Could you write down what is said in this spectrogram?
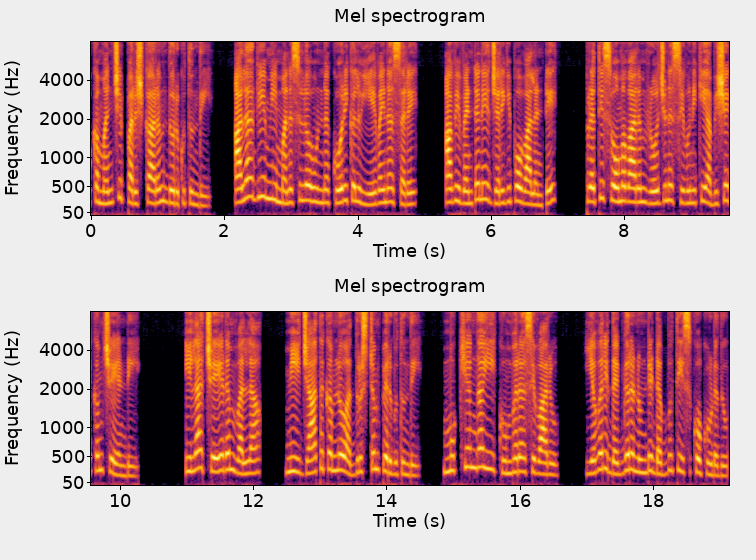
ఒక మంచి పరిష్కారం దొరుకుతుంది. అలాగే మీ మనసులో ఉన్న కోరికలు ఏవైనా సరే అవి వెంటనే జరిగిపోవాలంటే ప్రతి సోమవారం రోజున శివునికి అభిషేకం చేయండి. ఇలా చేయడం వల్ల మీ జాతకంలో అదృష్టం పెరుగుతుంది. ముఖ్యంగా ఈ కుంభరాశివారు ఎవరి దగ్గర నుండి డబ్బు తీసుకోకూడదు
